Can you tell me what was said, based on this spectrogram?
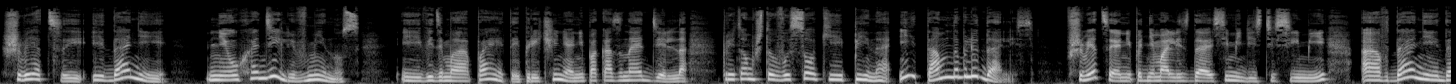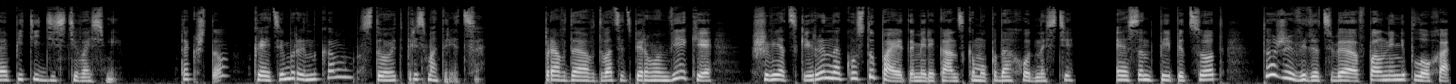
Швеции и Дании не уходили в минус, и, видимо, по этой причине они показаны отдельно, при том, что высокие пина и там наблюдались. В Швеции они поднимались до 77, а в Дании до 58. Так что к этим рынкам стоит присмотреться. Правда, в 21 веке Шведский рынок уступает американскому по доходности. S&P 500 тоже ведет себя вполне неплохо,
